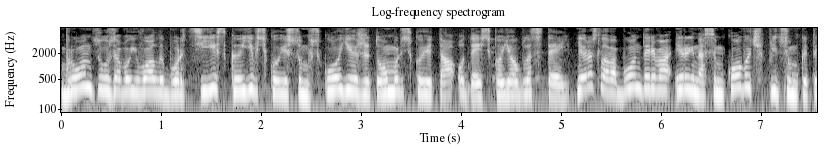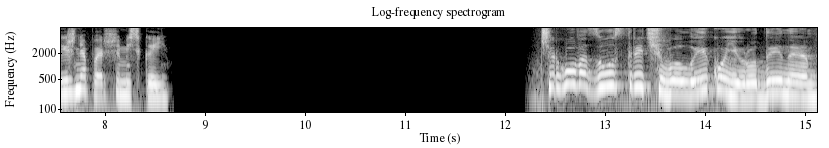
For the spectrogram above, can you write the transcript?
Бронзу завоювали борці з Київської, Сумської, Житомирської та Одеської областей. Ярослава Бондарєва, Ірина Симкович. Підсумки тижня. Перший міський. Чергова зустріч великої родини.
